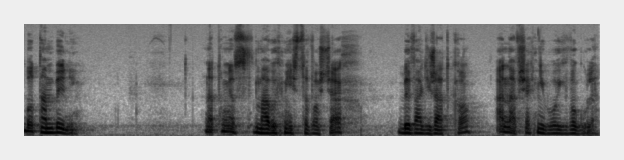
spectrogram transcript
bo tam byli. Natomiast w małych miejscowościach bywali rzadko, a na wsiach nie było ich w ogóle.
